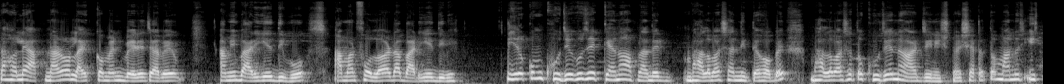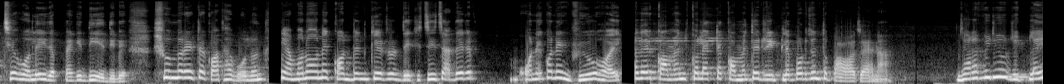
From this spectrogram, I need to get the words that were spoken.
তাহলে আপনারও লাইক কমেন্ট বেড়ে যাবে। আমি বাড়িয়ে দিব, আমার ফলোয়াররা বাড়িয়ে দিবে। এরকম খুঁজে খুঁজে কেন আপনাদের ভালোবাসা নিতে হবে? ভালোবাসা তো খুঁজে নেওয়ার জিনিস নয়, সেটা তো মানুষ ইচ্ছে হলেই আপনাকে দিয়ে দিবে। সুন্দর একটা কথা বলুন। এমনও অনেক কন্টেন্ট ক্রিয়েটর দেখেছি যাদের অনেক অনেক ভিউ হয়, তাদের কমেন্ট করলে একটা কমেন্টের রিপ্লাই পর্যন্ত পাওয়া যায় না। যারা ভিডিও রিপ্লাই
